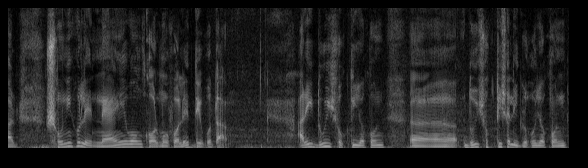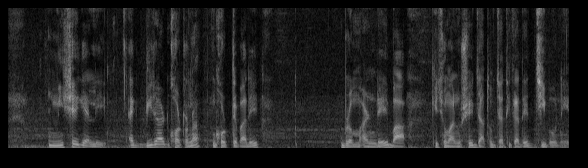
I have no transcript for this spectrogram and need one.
আর শনি হলেন ন্যায় এবং কর্মফলের দেবতা। আর এই দুই শক্তি যখন দুই শক্তিশালী গ্রহ যখন মিশে গেলে এক বিরাট ঘটনা ঘটতে পারে ব্রহ্মাণ্ডে বা কিছু মানুষের জাতক জাতিকাদের জীবনে।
